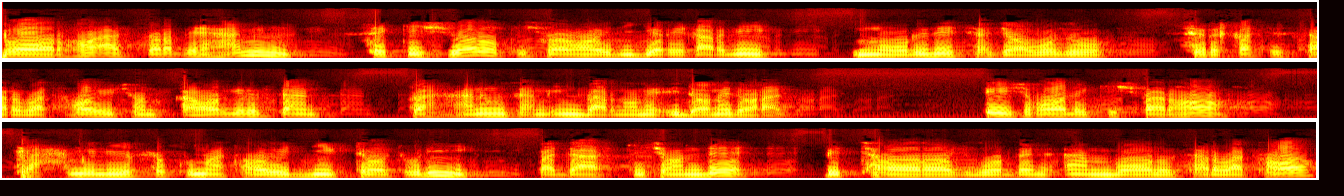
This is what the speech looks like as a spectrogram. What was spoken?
بارها از طرف همین سه کشور و کشورهای دیگر غربی مورد تجاوز و سرقت ثروتهایشان قرار گرفتند و هنوز هم این برنامه ادامه دارد؟ اشغال کشورها تحمیل حکومتهای دیکتاتوری و دست نشانده به تاراج بردن اموال و ثروتها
